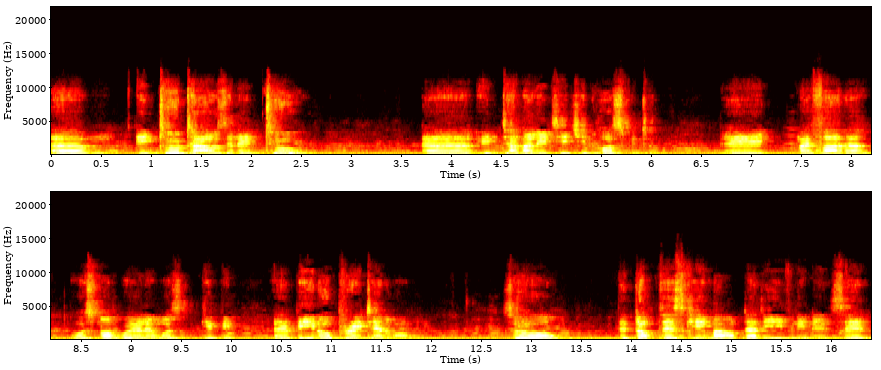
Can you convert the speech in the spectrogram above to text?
um, in 2002, uh, in Tamale Teaching Hospital, uh, my father was not well and was giving, uh, being operated on. So the doctors came out that evening and said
